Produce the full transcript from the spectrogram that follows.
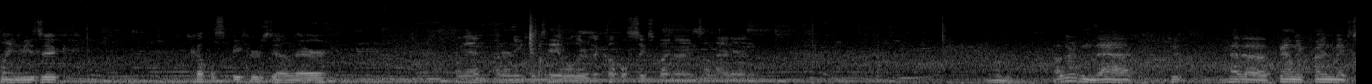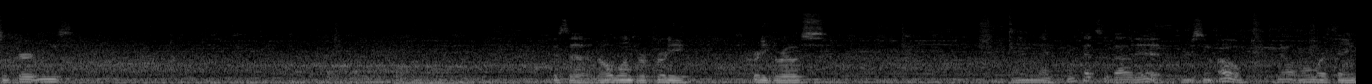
playing music. A couple speakers down there. And then underneath the table there's a couple 6x9s on that end. Um, other than that, just had a family friend make some curtains. Because the, the old ones were pretty, pretty gross. Think that's about it. There's some, oh, no, one more thing.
